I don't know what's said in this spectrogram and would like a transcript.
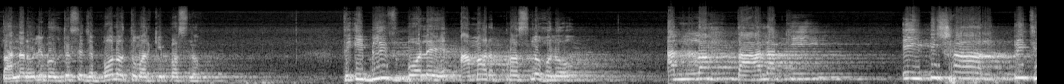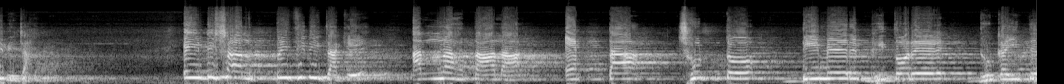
তো আল্লাহর ওলি বলতেছে যে, বলো তোমার কি প্রশ্ন? তো ইবলিস বলে, আমার প্রশ্ন হলো, আল্লাহ তাআলা কি এই বিশাল পৃথিবীটা, এই বিশাল পৃথিবীটাকে আল্লাহ তাআলা একটা ছোট্ট ডিমের ভিতরে ঢুকাইতে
